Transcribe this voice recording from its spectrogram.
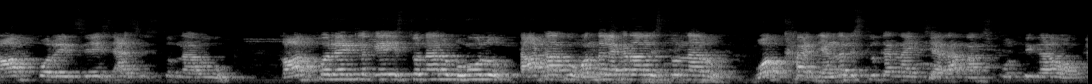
కార్పొరేట్సే శాసిస్తున్నారు. కార్పొరేట్లకే ఇస్తున్నారు భూములు. టాటాకు వందల ఎకరాలు ఇస్తున్నారు. ఒక్క జర్నలిస్టు కన్నా ఇచ్చారా? మనస్ఫూర్తిగా ఒక్క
